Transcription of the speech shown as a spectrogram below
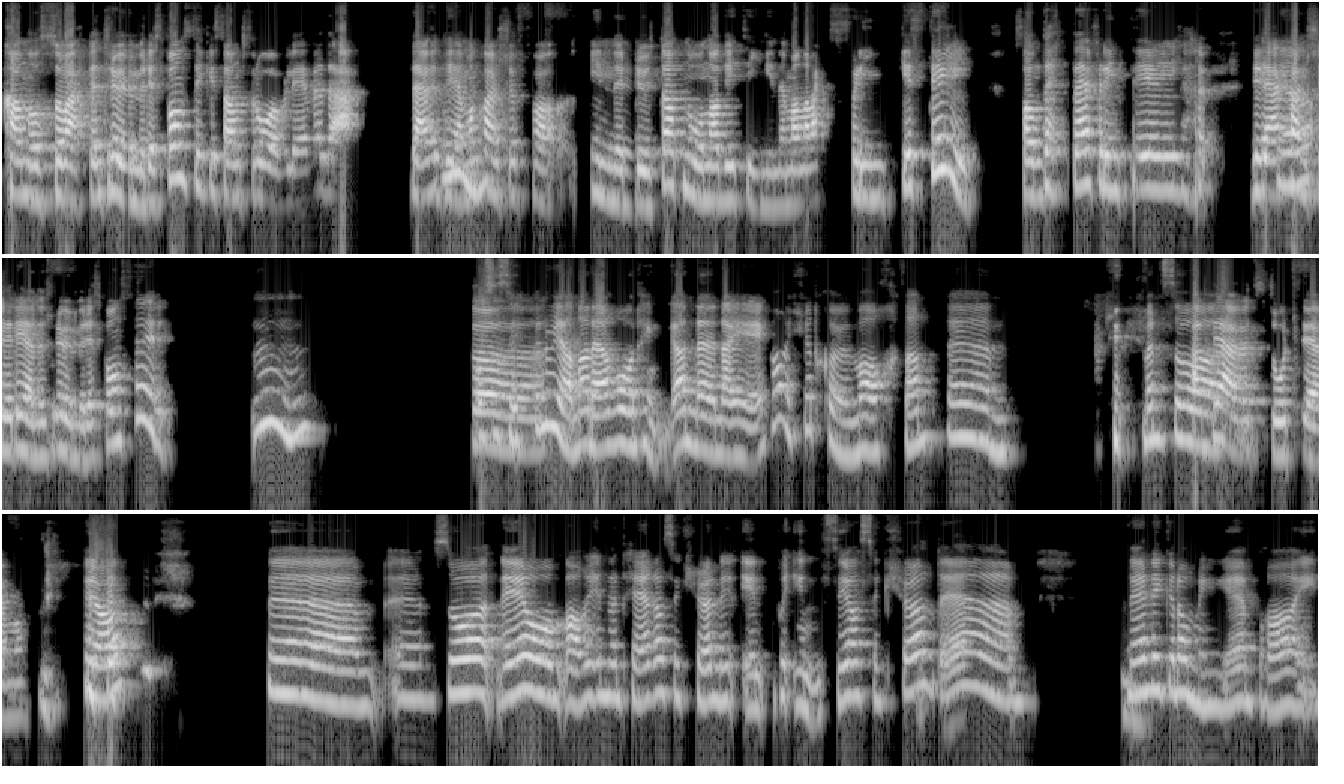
kan også vært en traumerespons ikke sant, for å overleve. Det er, det er jo det mm. man kanskje finner ut av, at noen av de tingene man har vært flinkest til, sånn dette er flink til, det er kanskje rene traumeresponser. Mm. Og så sitter du gjerne der og tenker nei, jeg har ikke traumer. sant? Men så ja, Det er jo et stort tema. ja. Eh, eh, så det å bare invitere seg sjøl inn på innsida av seg sjøl, det, det mm. ligger det mye bra i.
